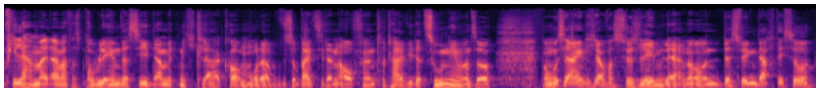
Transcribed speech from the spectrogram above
Viele haben halt einfach das Problem, dass sie damit nicht klarkommen oder sobald sie dann aufhören, total wieder zunehmen und so. Man muss ja eigentlich auch was fürs Leben lernen und deswegen dachte ich so,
